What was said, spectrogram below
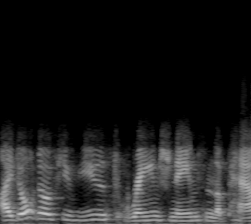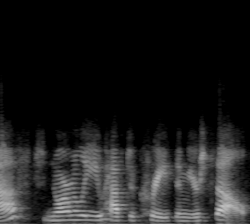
I don't know if you've used range names in the past. Normally you have to create them yourself.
